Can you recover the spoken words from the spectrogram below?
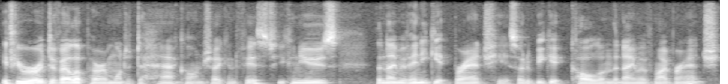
If you were a developer and wanted to hack on Shaken Fist, you can use the name of any Git branch here. So to be Git colon the name of my branch,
